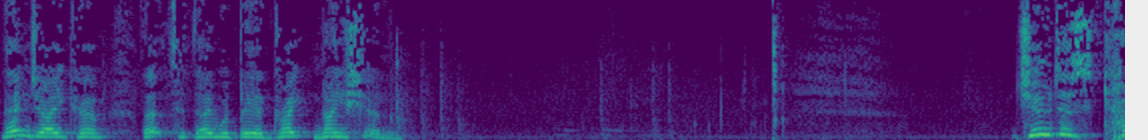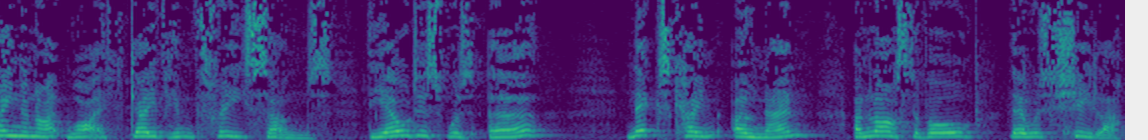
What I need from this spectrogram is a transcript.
then Jacob, that they would be a great nation. Judah's Canaanite wife gave him three sons. The eldest was Ur, next came Onan, and last of all there was Shelah.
